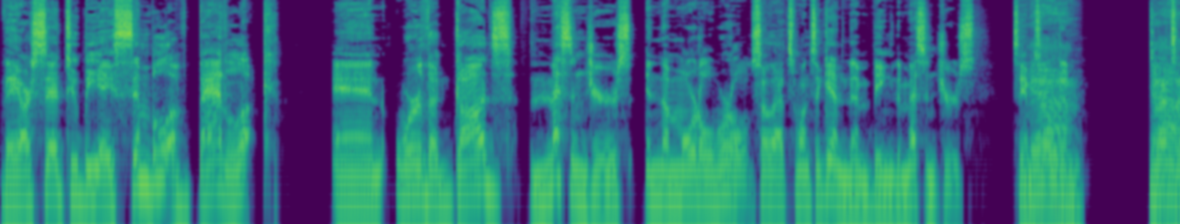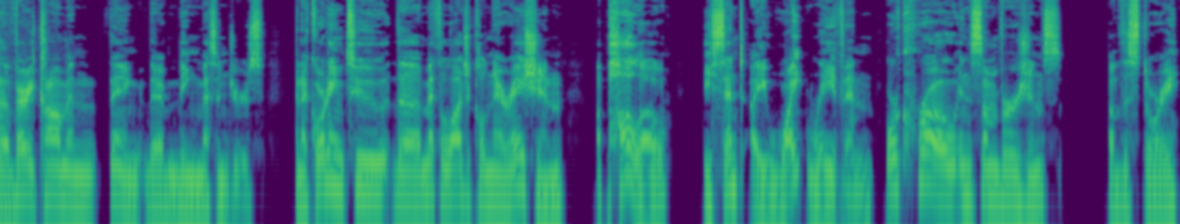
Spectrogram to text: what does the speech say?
They are said to be a symbol of bad luck and were Hmm. the god's messengers in the mortal world. So that's once again them being the messengers, same as Odin. So that's a very common thing, them being messengers. And according to the mythological narration, Apollo, he sent a white raven or crow in some versions of the story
